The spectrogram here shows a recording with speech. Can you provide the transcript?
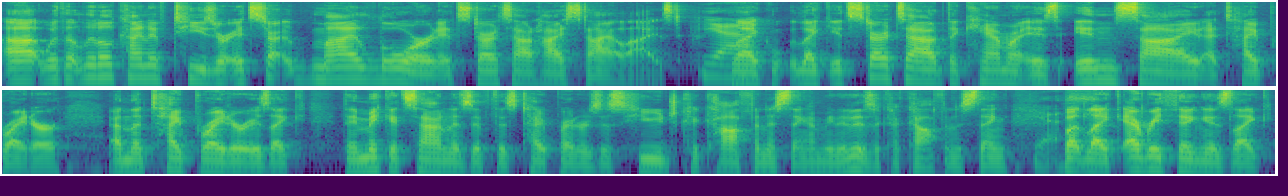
uh, with a little kind of teaser. It start. My lord, it starts out high stylized. Yeah. Like like it starts out. The camera is inside a typewriter, and the typewriter is like they make it sound as if this typewriter is this huge cacophonous thing. I mean, it is a cacophonous thing. Yes. But like everything is like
